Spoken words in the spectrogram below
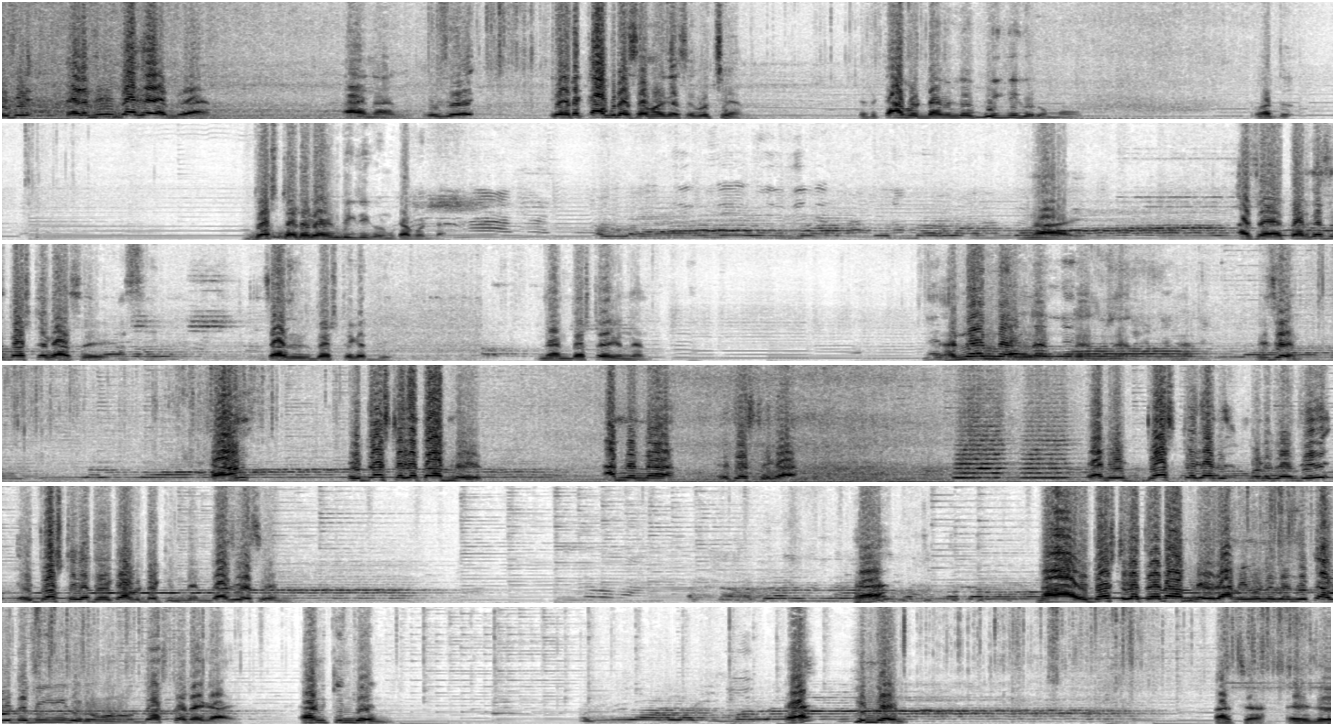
এই যে এটা দিন দেখাই আপনি হ্যাঁ না এই যে হ্যাঁ, একটা কাপড় আছে আমার কাছে বুঝছেন? এটা কাপড় দামি লোক বিক্রি করুম। দশটা টাকা আমি বিক্রি করুম কাপড়টা। নাই। আচ্ছা তোর কাছে দশ টাকা আছে। আচ্ছা, আচ্ছা দশ টাকা দে। নেন দশ টাকা নেন নেন হ্যাঁ, নেন নেন নেন নেন। বুঝছেন? কারণ এই দশ টাকা তো আপনার। আপনার না, এই দশ টাকা। আমি দশ টাকা মনে করেন যে এই দশ টাকা দিয়ে কাপড়টা কিনবেন, রাজি আছেন? হ্যাঁ? না, এই দশ টাকা তো না আপনার, আমি মনে করেন যে কাপড়টা বিক্রি করব, দশটা টাকায়। এখন কিনবেন? হ্যাঁ? কিনবেন? আচ্ছা এই যে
